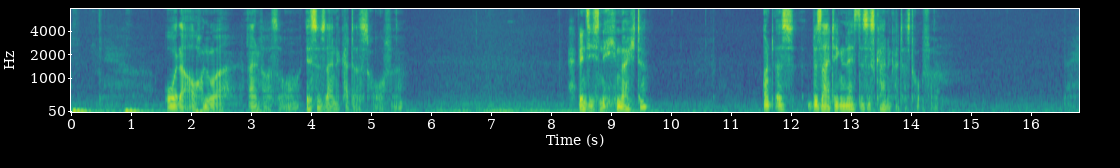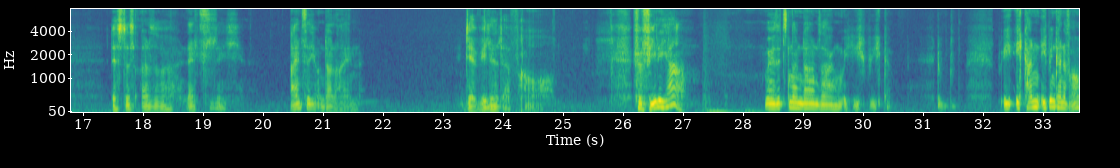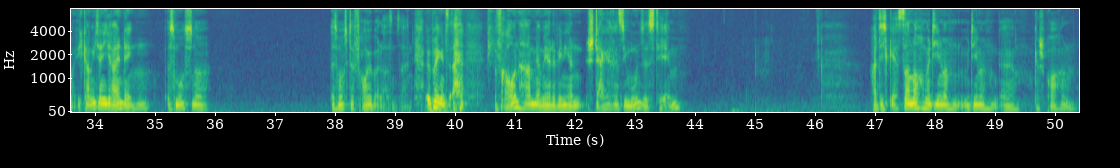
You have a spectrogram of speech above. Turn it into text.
oder auch nur einfach so, ist es eine Katastrophe. Wenn sie es nicht möchte und es beseitigen lässt, ist es keine Katastrophe ist es also letztlich einzig und allein der Wille der Frau. Für viele ja. Wir sitzen dann da und sagen, ich, ich, ich, du, ich, ich, kann, ich bin keine Frau, ich kann mich da nicht reindenken. Es muss nur, es muss der Frau überlassen sein. Übrigens, Frauen haben ja mehr oder weniger ein stärkeres Immunsystem hatte ich gestern noch mit jemandem, mit jemandem äh, gesprochen.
